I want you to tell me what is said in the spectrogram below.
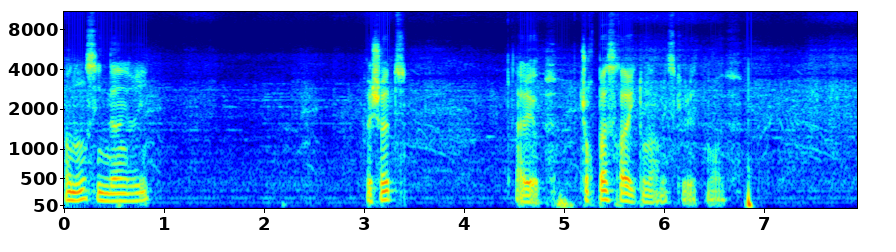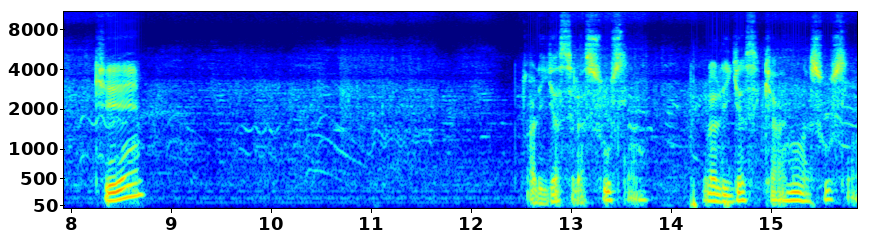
Oh non, c'est une dinguerie. Pré-shot. Allez hop. Tu repasseras avec ton armée squelette, mon ref. Ok. Ah les gars c'est la sauce là. Là les gars c'est carrément la sauce là.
